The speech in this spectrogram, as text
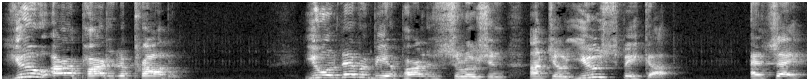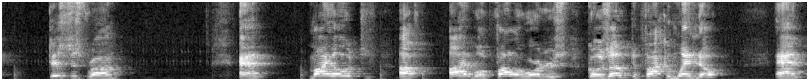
You are a part of the problem. You will never be a part of the solution until you speak up and say, this is wrong. And my oath of I will follow orders goes out the fucking window. And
